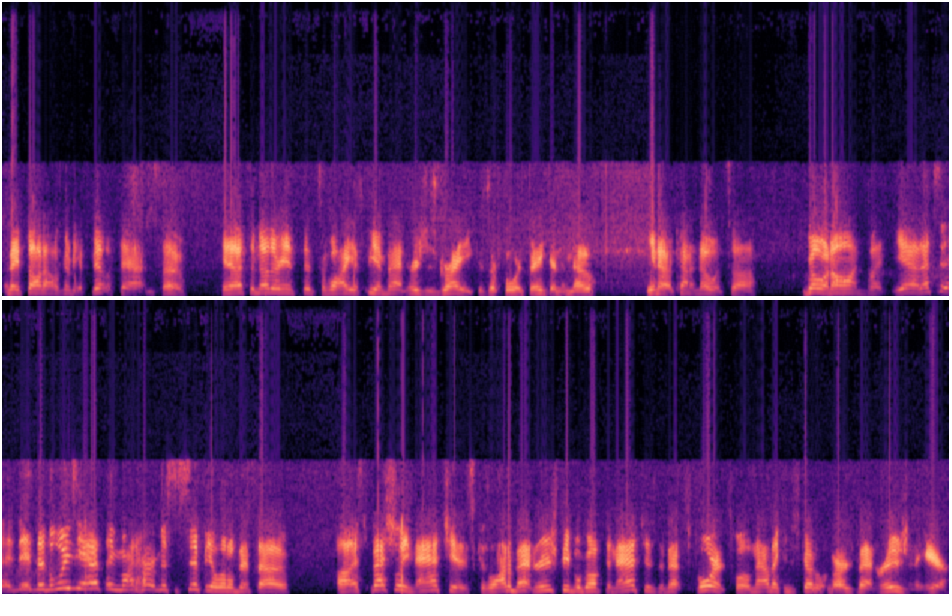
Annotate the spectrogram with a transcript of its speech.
and they thought I was going to be a fit with that. And so, you know, that's another instance of why ESPN Baton Rouge is great because they're forward thinking and know, you know, kind of know what's uh, going on. But yeah, that's uh, the, the Louisiana thing might hurt Mississippi a little bit though, uh, especially Natchez because a lot of Baton Rouge people go up to Natchez to bet sports. Well, now they can just go to L'Auberge Baton Rouge in a year,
